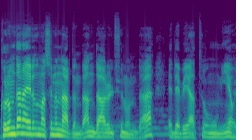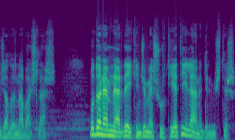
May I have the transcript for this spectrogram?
Kurumdan ayrılmasının ardından Darülfünun'da Edebiyat Umumiye hocalığına başlar. Bu dönemlerde ikinci meşrutiyet ilan edilmiştir.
